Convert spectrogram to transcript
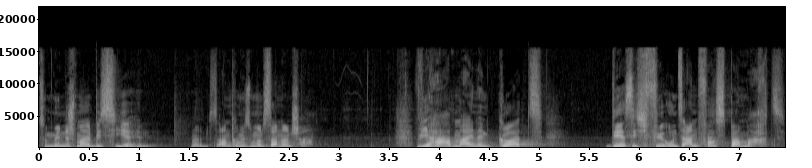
Zumindest mal bis hierhin. Ne, das andere müssen wir uns dann anschauen. Wir haben einen Gott, der sich für uns anfassbar macht,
